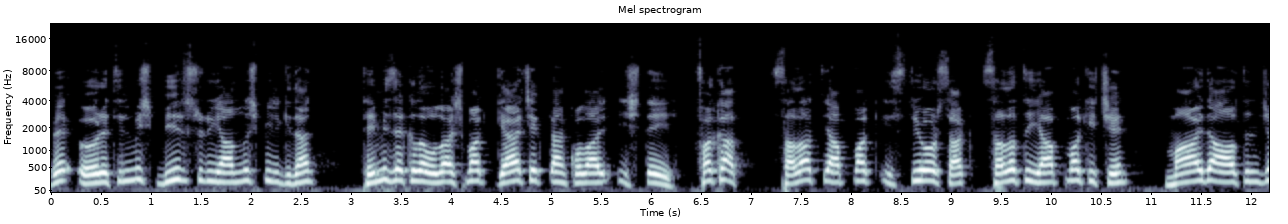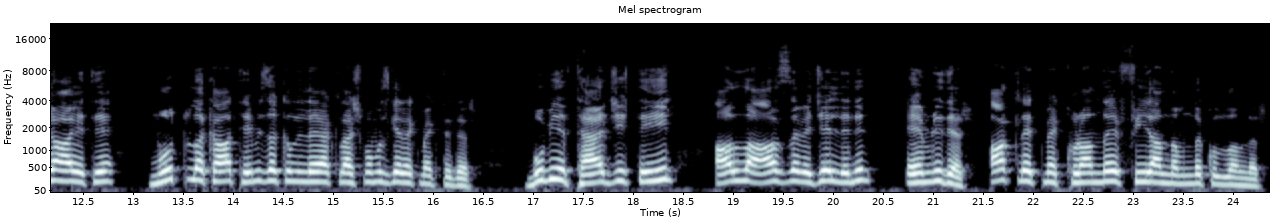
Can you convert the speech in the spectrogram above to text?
ve öğretilmiş bir sürü yanlış bilgiden temiz akıla ulaşmak gerçekten kolay iş değil. Fakat salat yapmak istiyorsak salatı yapmak için Maide 6. ayeti mutlaka temiz akıl ile yaklaşmamız gerekmektedir. Bu bir tercih değil Allah Azze ve Celle'nin emridir. Akletmek Kur'an'da fiil anlamında kullanılır.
